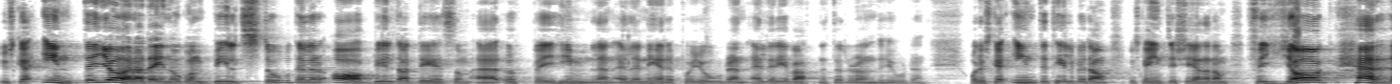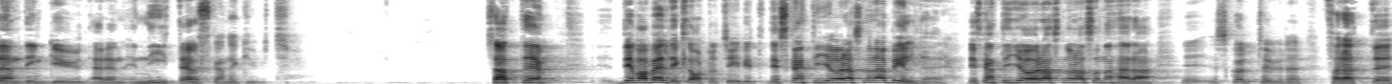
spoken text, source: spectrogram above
du ska inte göra dig någon bildstod eller avbild av det som är uppe i himlen eller nere på jorden eller i vattnet eller under jorden. Och du ska inte tillbe dem, du ska inte tjäna dem, för jag, Herren din Gud, är en nitälskande Gud. Så att eh, det var väldigt klart och tydligt, det ska inte göras några bilder, det ska inte göras några sådana här eh, skulpturer, för att eh,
